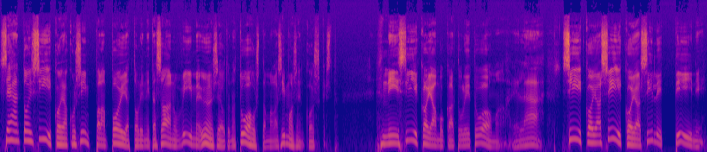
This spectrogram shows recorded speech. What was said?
Sehän toi siikoja, kun Simppalan pojat oli niitä saanut viime yönseutuna tuohustamalla Simosen koskesta. Niin siikoja muka tuli tuomaan, elää. Siikoja, siikoja, silittiini.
